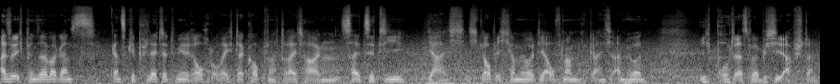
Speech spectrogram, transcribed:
Also ich bin selber ganz, ganz geplättet, mir raucht auch echt der Kopf nach drei Tagen Side City. Ja, ich, ich glaube, ich kann mir heute die Aufnahmen noch gar nicht anhören. Ich brauchte erstmal ein bisschen Abstand.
